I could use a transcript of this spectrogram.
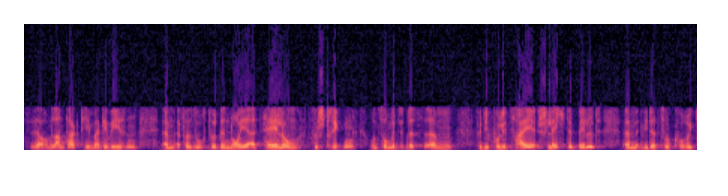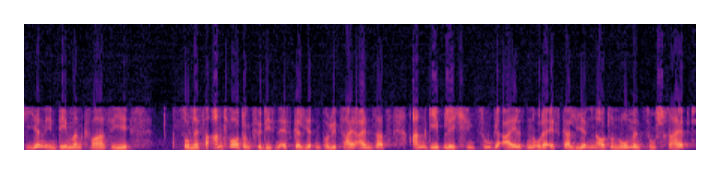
das ist ja auch im Landtag Thema gewesen, ähm, versucht wurde, eine neue Erzählung zu stricken und somit das ähm, für die Polizei schlechte Bild ähm, wieder zu korrigieren, indem man quasi so eine Verantwortung für diesen eskalierten Polizeieinsatz angeblich hinzugeeilten oder eskalierenden Autonomen zuschreibt.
